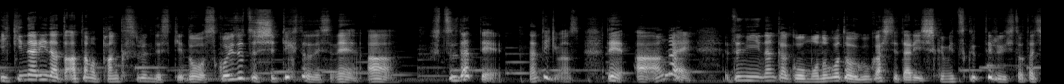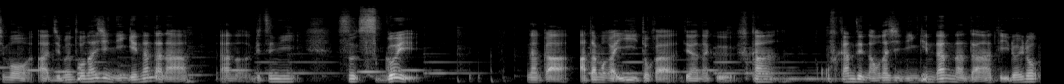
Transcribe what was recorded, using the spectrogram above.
いきなりだと頭パンクするんですけど、少しずつ知っていくとですね、ああ、普通だってなってきます？で、あ、案外、別になんかこう物事を動かしてたり、仕組み作ってる人たちも、あ、自分と同じ人間なんだな。あの、別に、す、すごい、なんか頭がいいとかではなく、不完、不完全な同じ人間なんだなっていろいろ、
